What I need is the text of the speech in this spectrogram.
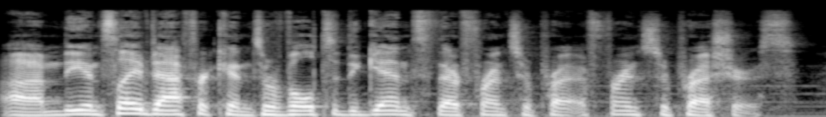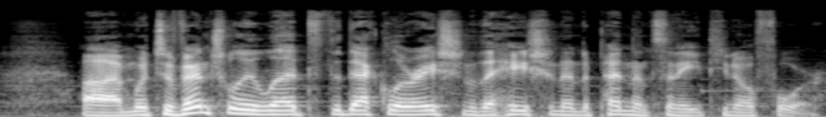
um, the enslaved Africans revolted against their French, suppre- French suppressors, um, which eventually led to the declaration of the Haitian independence in 1804.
